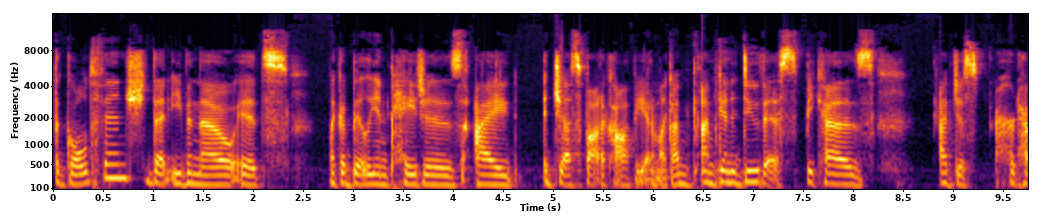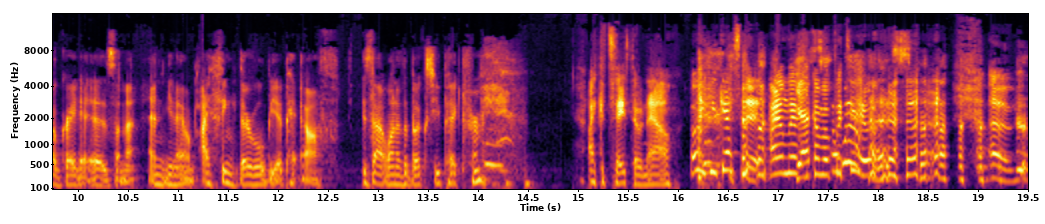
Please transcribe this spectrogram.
the goldfinch that even though it's like a billion pages, I just bought a copy and I'm like, I'm I'm gonna do this because I've just heard how great it is, and and you know, I think there will be a payoff. Is that one of the books you picked for me? I could say so now. Oh, you guessed it. I only have yes, to come up with two. um,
